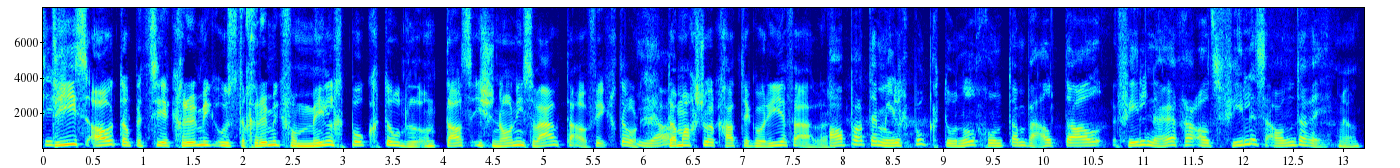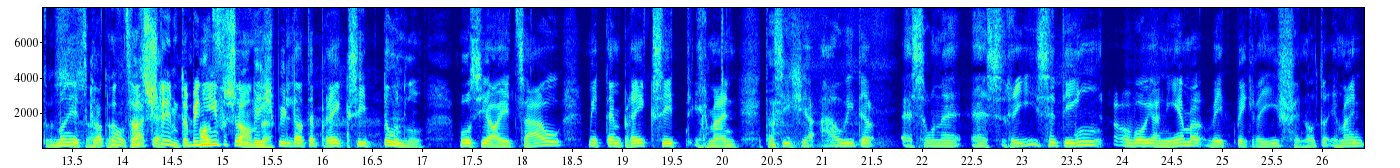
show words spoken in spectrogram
dies Auto bezieht Krümmung aus der Krümmung vom Milchbucktunnel und das ist noch nicht das Weltall, Victor. Ja. Da machst du einen Kategorienfehler. Aber der Milchbucktunnel kommt am Weltall viel näher als vieles andere. Ja, das- ich jetzt gerade mal das sagen. stimmt, da bin ich als einverstanden. Zum Beispiel da der Brexit-Tunnel, wo es ja jetzt auch mit dem Brexit, ich meine, das ist ja auch wieder so eine, ein riesen Ding, wo ja niemand will begreifen oder? Ich meine,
